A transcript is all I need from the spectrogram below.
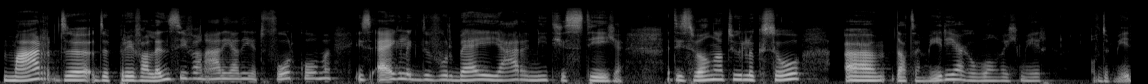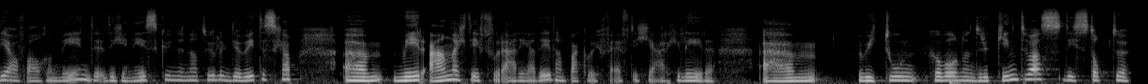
Maar de, de prevalentie van ADHD, het voorkomen, is eigenlijk de voorbije jaren niet gestegen. Het is wel natuurlijk zo um, dat de media gewoonweg meer, of de media of algemeen, de, de geneeskunde natuurlijk, de wetenschap, um, meer aandacht heeft voor ADHD dan pakweg 50 jaar geleden. Um, wie toen gewoon een druk kind was, die stopte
